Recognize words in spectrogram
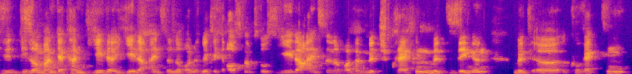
die, dieser Mann, der kann jede, jede einzelne Rolle, wirklich ausnahmslos jede einzelne Rolle mit Sprechen, mit Singen, mit äh, korrekten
